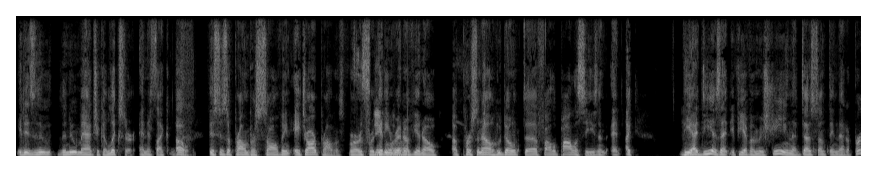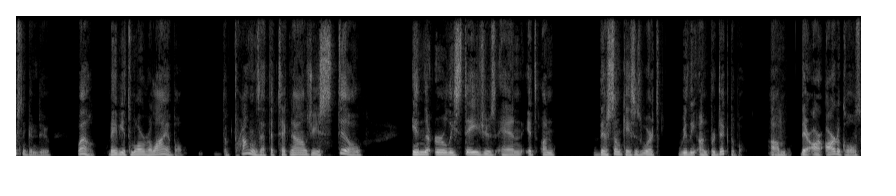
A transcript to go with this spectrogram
it is the, the new magic elixir and it's like oh this is a problem for solving HR problems, for for getting rid of you know a personnel who don't uh, follow policies, and and like mm-hmm. the idea is that if you have a machine that does something that a person can do, well, maybe it's more reliable. The problem is that the technology is still in the early stages, and it's un. There's some cases where it's really unpredictable. Um, mm-hmm. There are articles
